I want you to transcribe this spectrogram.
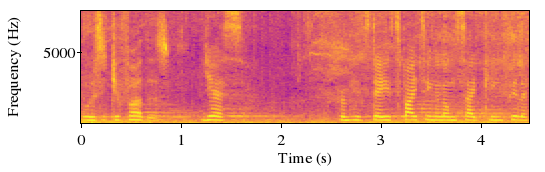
Was it your father's? Yes. From his days fighting alongside King Philip.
